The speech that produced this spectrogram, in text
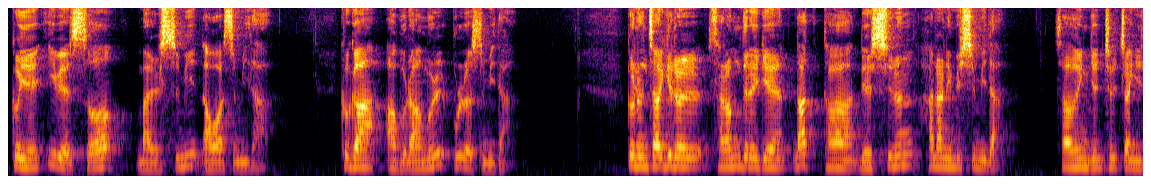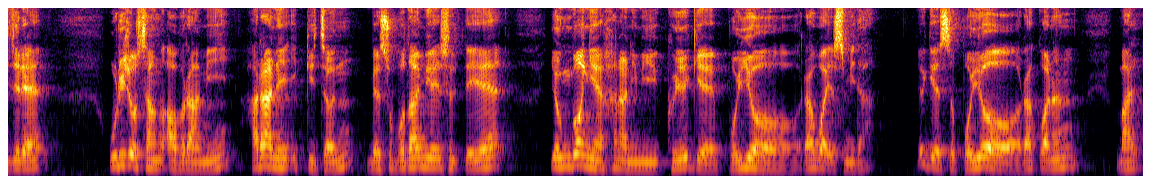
그의 입에서 말씀이 나왔습니다. 그가 아브라함을 불렀습니다. 그는 자기를 사람들에게 나타내시는 하나님이십니다. 사도행전 7장 2절에 우리 조상 아브라함이 하란에 있기 전 메소포다미아에 있을 때에 영광의 하나님이 그에게 보여라고 하였습니다. 여기에서 보여라고 하는 말,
